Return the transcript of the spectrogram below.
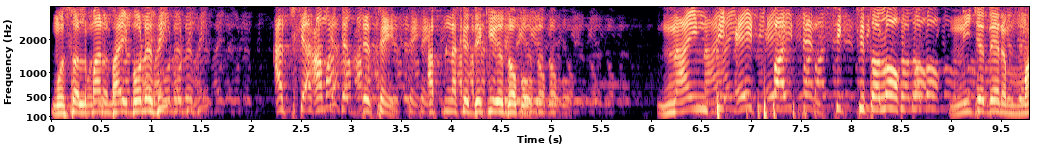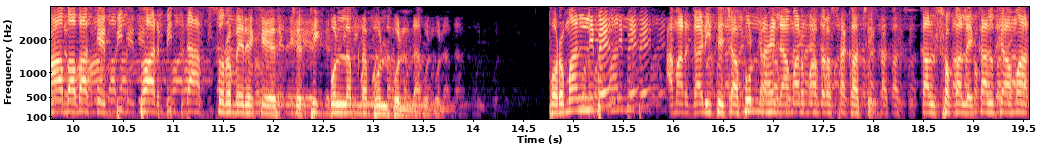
মুসলমান ভাই, বলে দিই, আজকে আমাদের দেশে আপনাকে দেখিয়ে দেবো। নাইনটি এইট পার্সেন্ট শিক্ষিত লোক নিজেদের মা বাবাকে বৃদ্ধ আর বৃদ্ধাশ্রমে রেখে এসছে। ঠিক বললাম না ভুল বললাম? প্রমাণ নিবে? আমার গাড়িতে চাপুন না হলে আমার মাদ্রাসা কাছে। কাল সকালে, কালকে আমার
